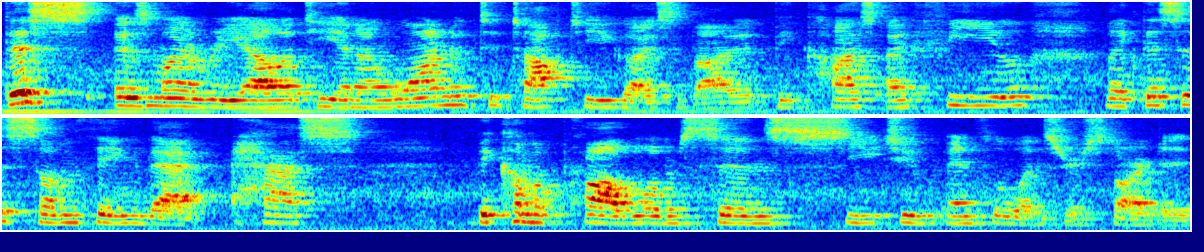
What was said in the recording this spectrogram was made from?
this is my reality and I wanted to talk to you guys about it because I feel like this is something that has become a problem since YouTube influencers started.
